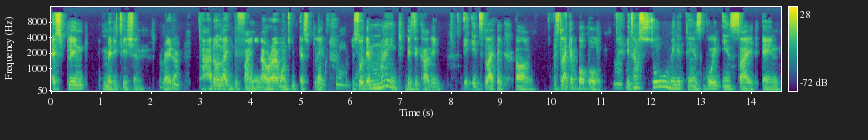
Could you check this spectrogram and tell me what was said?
explain meditation, right? Mm-hmm. I don't like defining. Or I want to explain. explain yeah. So the mind, basically, it's like uh, it's like a bubble. Mm-hmm. It has so many things going inside, and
